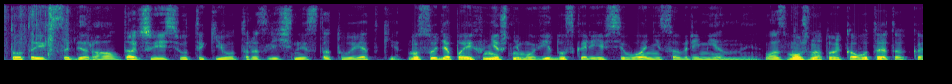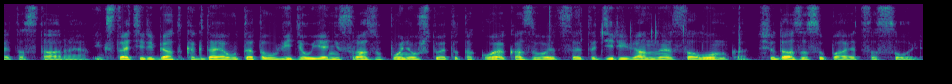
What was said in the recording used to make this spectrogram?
Кто-то их собирал. Также есть вот такие вот различные статуэтки. Но судя по их внешнему виду, скорее всего, они современные. Возможно, только вот эта какая-то старая. И, кстати, ребят, когда я вот это увидел, я не сразу понял, что это такое. Оказывается, это деревянная солонка. Сюда засыпается соль.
